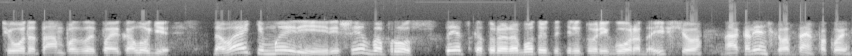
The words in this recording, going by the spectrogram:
чего-то там по, по экологии. Давайте мэрии решим вопрос с ТЭЦ, которые работают на территории города, и все. А Коленчикова оставим в покое.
